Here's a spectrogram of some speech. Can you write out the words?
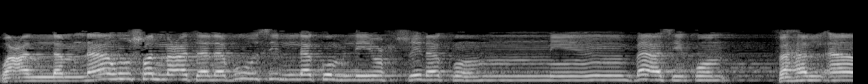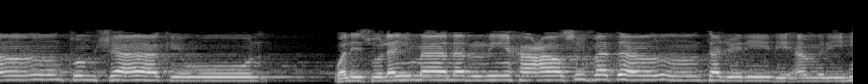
وعلمناه صنعه لبوس لكم ليحصنكم من باسكم فهل أنتم شاكرون ولسليمان الريح عاصفه تجري بامره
